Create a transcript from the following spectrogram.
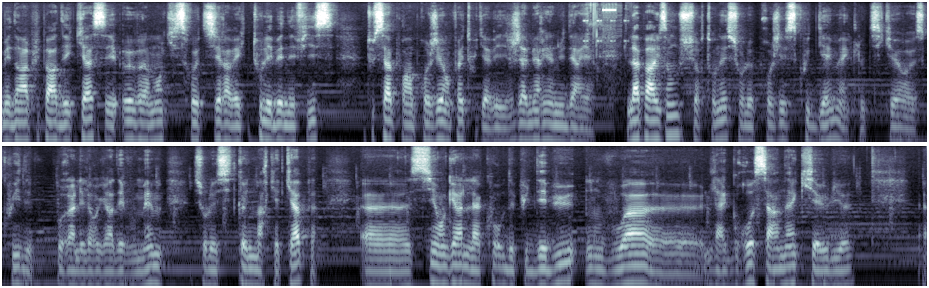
mais dans la plupart des cas, c'est eux vraiment qui se retirent avec tous les bénéfices. Tout ça pour un projet en fait où il n'y avait jamais rien eu derrière. Là par exemple, je suis retourné sur le projet Squid Game avec le ticker euh, Squid, pour aller le regarder vous-même sur le site CoinMarketCap. Euh, si on regarde la courbe depuis le début, on voit euh, la grosse arnaque qui a eu lieu. Euh,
